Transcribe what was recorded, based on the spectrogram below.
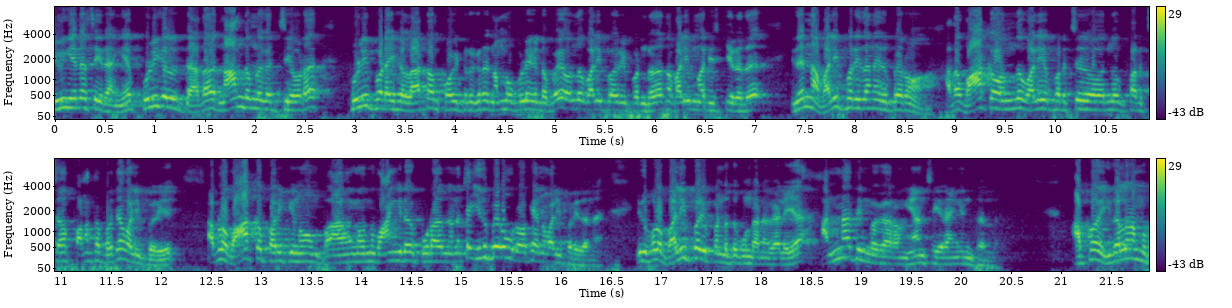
இவங்க என்ன செய்யறாங்க புலிகள்கிட்ட அதாவது நாம் தமிழர் கட்சியோட புலிப்படைகள் ஆட்டம் போயிட்டு இருக்கிற நம்ம புலிகள்கிட்ட போய் வந்து வழிப்பறி பண்றது அந்த வழி மறிக்கிறது. இது என்ன? வழிப்பறி தானே இது பெறும் அதான் வாக்கை வந்து வழியை பறிச்சு வந்து பறிச்சா பணத்தை பறிச்சா வழிப்பறி. அப்போ வாக்கை பறிக்கணும் அவங்க வந்து வாங்கிடக்கூடாதுன்னு நினைச்சா இது பேரும் ஒரு வகையான வழிப்பறி தானே. இது போல வழிப்பறி பண்றதுக்கு உண்டான வேலையை அதிமுககாரங்க ஏன் செய்கிறாங்கன்னு தெரியல. அப்போ இதெல்லாம் நம்ம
